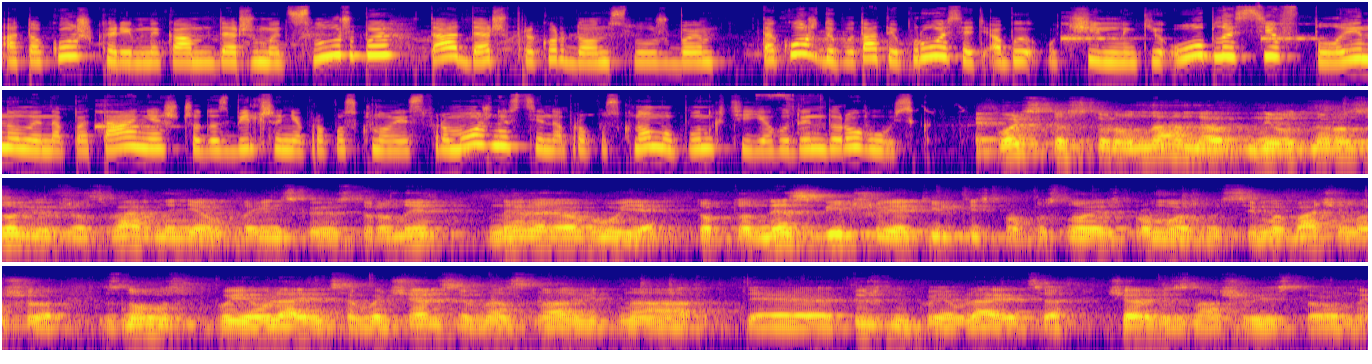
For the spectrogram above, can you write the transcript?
а також керівникам Держмитслужби та Держприкордонслужби. Також депутати просять, аби очільники області вплинули на питання щодо збільшення пропускної спроможності на пропускному пункті Ягодин Дорогуськ. Польська сторона на неодноразові вже звернення української сторони не реагує, тобто не збільшує кількість пропускної спроможності. Ми бачимо, що знову появляються в черзі. В нас навіть на е, тиждень появляються черги з нашої сторони.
